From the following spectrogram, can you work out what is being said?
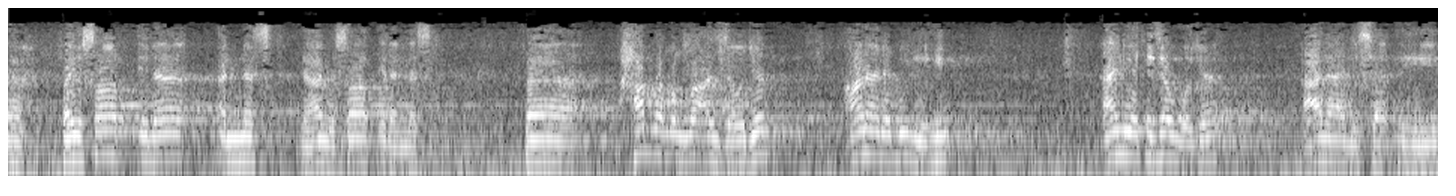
آه فيصار إلى النسخ نعم يصار إلى النسخ فحرم الله عز وجل على نبيه أن يتزوج على نسائه.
